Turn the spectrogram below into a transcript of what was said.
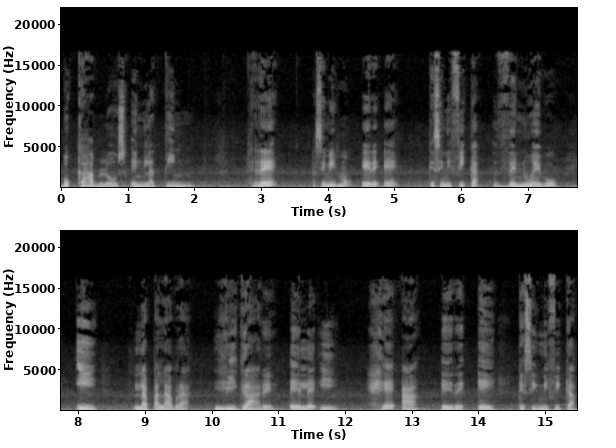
vocablos en latín. Re, asimismo, re, que significa de nuevo, y la palabra ligare, L-I-G-A-R-E, que significa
